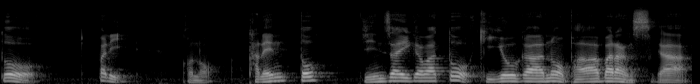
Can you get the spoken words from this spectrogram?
とやっぱりこのタレント人材側と企業側のパワーバランスが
